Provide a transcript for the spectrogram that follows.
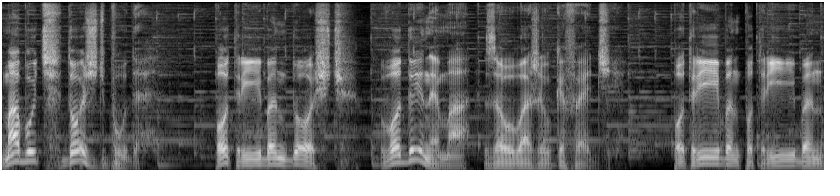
Мабуть, дощ буде. Потрібен дощ, води нема, зауважив Кефеджі. Потрібен, потрібен,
